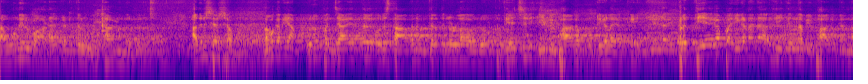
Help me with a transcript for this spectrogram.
ടൗണിൽ വാടക കെട്ടിടത്തിൽ ഉദ്ഘാടനം നിർവഹിച്ചു. അതിനുശേഷം നമുക്കറിയാം ഒരു പഞ്ചായത്ത് ഒരു സ്ഥാപനം ഇത്തരത്തിലുള്ള ഒരു പ്രത്യേകിച്ച് ഈ വിഭാഗം കുട്ടികളെയൊക്കെ പ്രത്യേക പരിഗണന അർഹിക്കുന്ന വിഭാഗം എന്ന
